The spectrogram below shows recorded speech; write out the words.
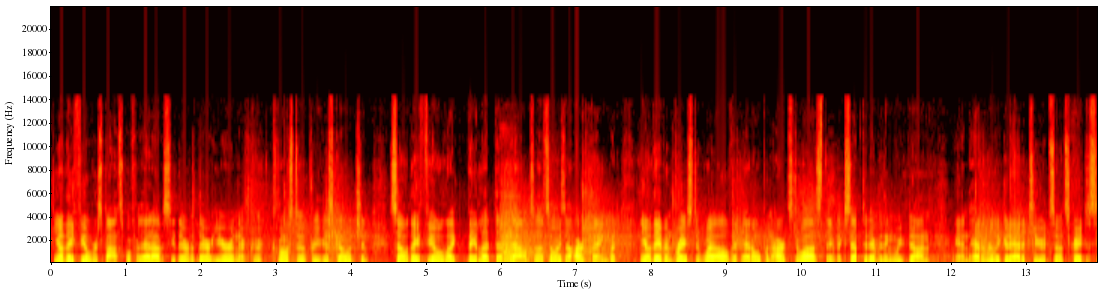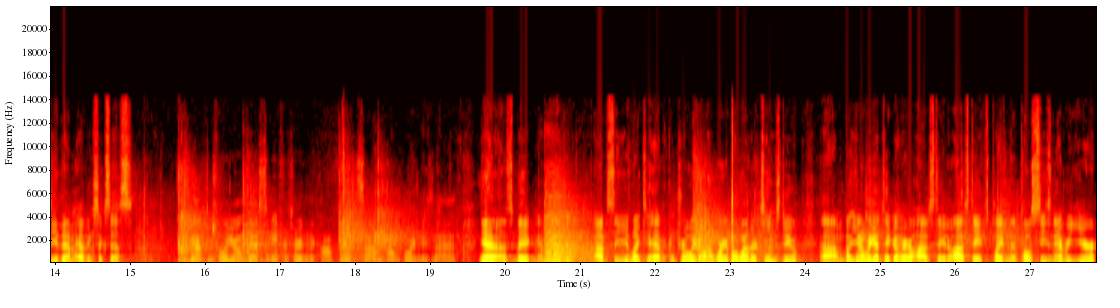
you know they feel responsible for that. Obviously, they're they're here and they're close to the previous coach, and so they feel like they let them down. So that's always a hard thing. But you know they've embraced it well. They've had open hearts to us. They've accepted everything we've done and had a really good attitude. So it's great to see them having success. You now control your own destiny for third in the conference. Um, how important is that? Yeah, it's big. I mean, obviously you like to have a control. You don't want to worry about what other teams do. Um, but you know, we got to take O'Hare, Ohio State. Ohio State's played in the postseason every year.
